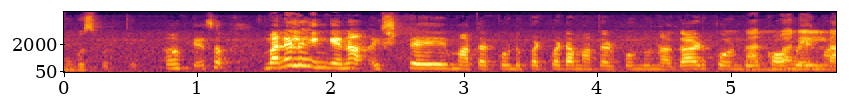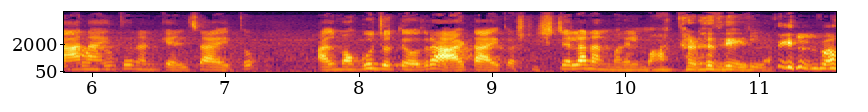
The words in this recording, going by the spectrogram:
ಮುಗಿಸ್ಬಿಡ್ತೀವಿ ಓಕೆ ಸೊ ಮನೇಲಿ ಹಿಂಗೇನಾ? ಇಷ್ಟೇ ಮಾತಾಡ್ಕೊಂಡು ಪಟ್ಪಟ ಮಾತಾಡ್ಕೊಂಡು ನಗಾಡ್ಕೊಂಡು ಮನೇಲಿ ನಾನು ಆಯಿತು ನನ್ನ ಕೆಲಸ ಆಯಿತು. ಅಲ್ಲಿ ಮಗು ಜೊತೆ ಹೋದ್ರೆ ಆಟ ಆಯಿತು. ಅಷ್ಟು ಇಷ್ಟೆಲ್ಲ ನನ್ನ ಮನೇಲಿ ಮಾತಾಡೋದೇ ಇಲ್ಲ. ಇಲ್ವಾ?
